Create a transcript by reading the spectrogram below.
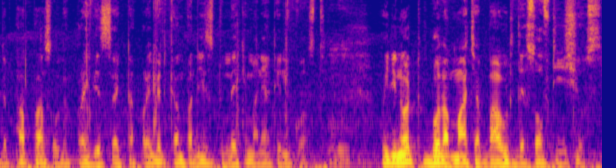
the purpose of the private sector, private companies, is to make money at any cost. Mm-hmm. We did not bother much about the soft issues.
